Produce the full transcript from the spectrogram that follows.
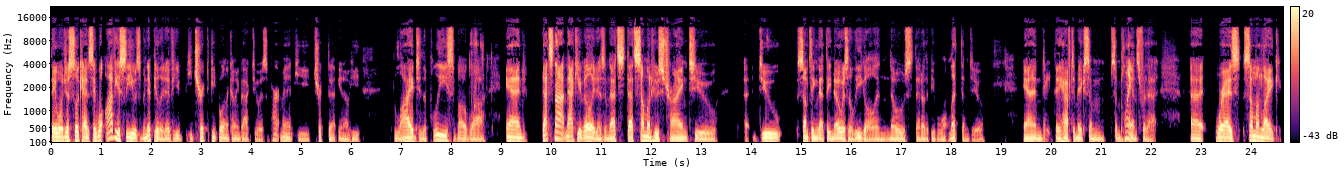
They will just look at it and say, well, obviously he was manipulative. He, he tricked people into coming back to his apartment. He tricked them, you know, he lied to the police, blah, blah, blah. And that's not Machiavellianism. That's, that's someone who's trying to uh, do something that they know is illegal and knows that other people won't let them do. And they have to make some, some plans for that. Uh, whereas someone like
